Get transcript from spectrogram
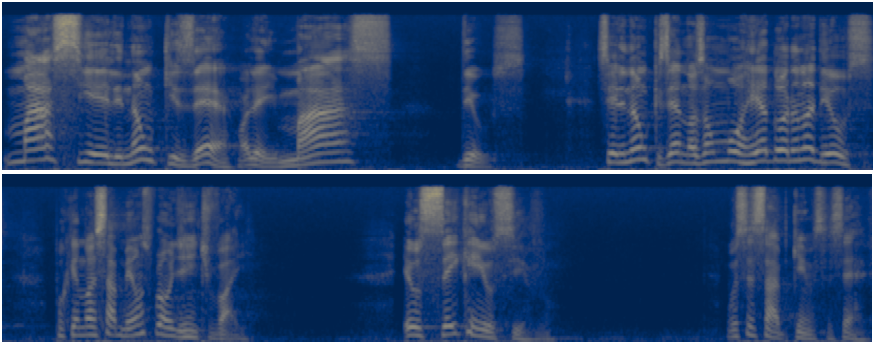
Mas se Ele não quiser, olha aí, mas Deus. Se Ele não quiser, nós vamos morrer adorando a Deus, porque nós sabemos para onde a gente vai. Eu sei quem eu sirvo. Você sabe quem você serve?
